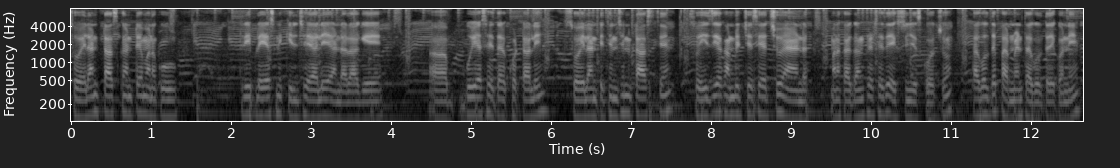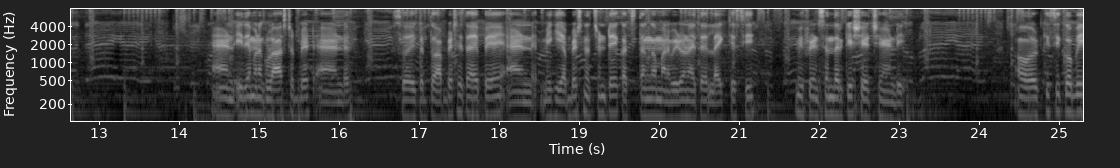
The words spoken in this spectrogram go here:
సో ఎలాంటి టాస్క్ అంటే మనకు త్రీ ప్లేయర్స్ని కిల్ చేయాలి అండ్ అలాగే బూయస్ అయితే కొట్టాలి సో ఇలాంటి చిన్న చిన్న టాస్క్ సో ఈజీగా కంప్లీట్ చేసేయచ్చు అండ్ మనకు ఆ గన్ క్రేట్స్ అయితే ఎక్స్చేంజ్ చేసుకోవచ్చు తగులితే పర్మనెంట్ తగులుతాయి కొన్ని అండ్ ఇదే మనకు లాస్ట్ అప్డేట్ అండ్ సో ఇక్కడతో అప్డేట్స్ అయితే అయిపోయాయి అండ్ మీకు ఈ అప్డేట్స్ నచ్చుంటే ఖచ్చితంగా మన వీడియోని అయితే లైక్ చేసి మీ ఫ్రెండ్స్ అందరికీ షేర్ చేయండి और किसी को भी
